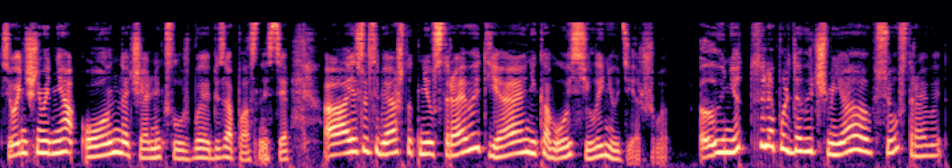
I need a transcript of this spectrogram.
С сегодняшнего дня он начальник службы безопасности. А если тебя что-то не устраивает, я никого силой не удерживаю. «Нет, Леопольд меня все устраивает.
